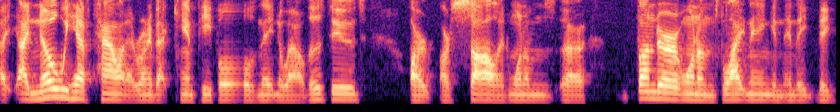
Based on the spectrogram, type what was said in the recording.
I, I, know we have talent at running back. Cam Peoples, Nate Noel, those dudes are are solid. One of them's uh, Thunder, one of them's Lightning, and, and they they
